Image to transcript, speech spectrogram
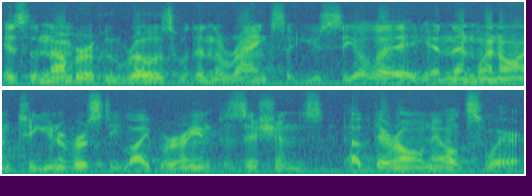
is the number who rose within the ranks at UCLA and then went on to university librarian positions of their own elsewhere.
